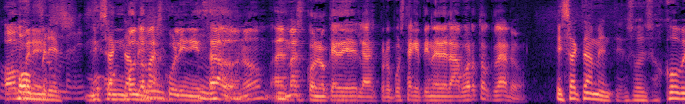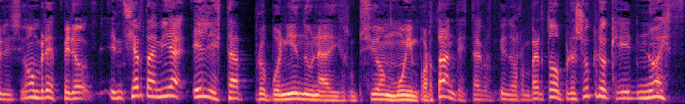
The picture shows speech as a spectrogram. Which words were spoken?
Hombres, Hombres, un voto masculinizado, ¿no? Además, con lo que la propuesta que tiene del aborto, claro. Exactamente, eso, esos jóvenes y hombres, pero en cierta medida él está proponiendo una disrupción muy importante, está proponiendo romper todo, pero yo creo que no es,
